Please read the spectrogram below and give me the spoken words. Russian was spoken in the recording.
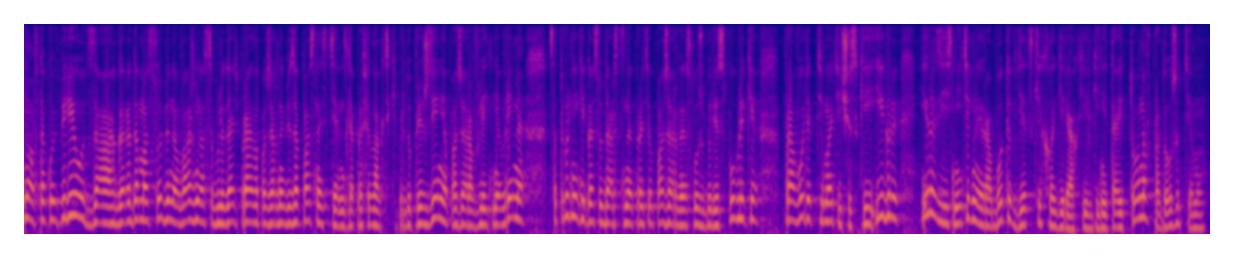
Ну а в такой период за городом особенно важно соблюдать правила пожарной безопасности. Для профилактики предупреждения пожаров в летнее время сотрудники Государственной противопожарной службы республики проводят тематические игры и разъяснительные работы в детских лагерях. Евгений Тайтонов продолжит тему.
